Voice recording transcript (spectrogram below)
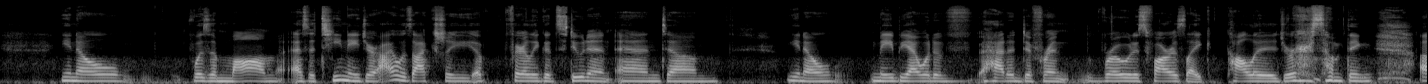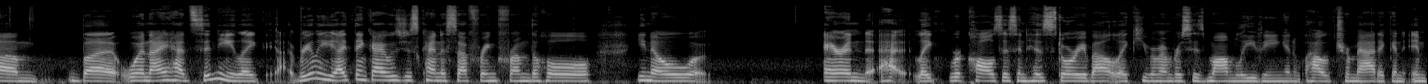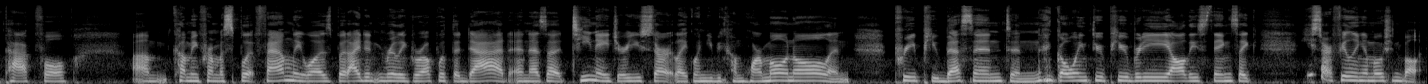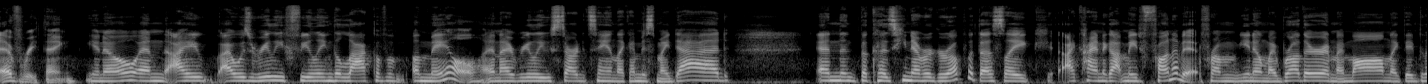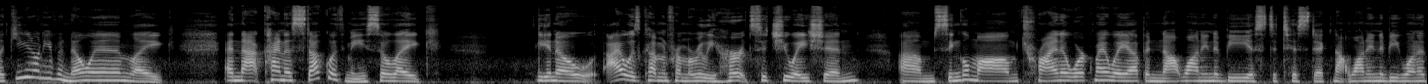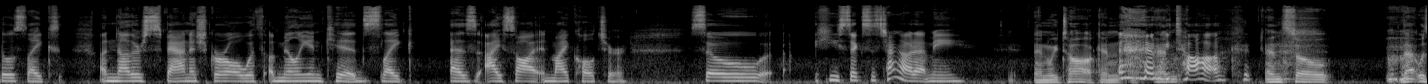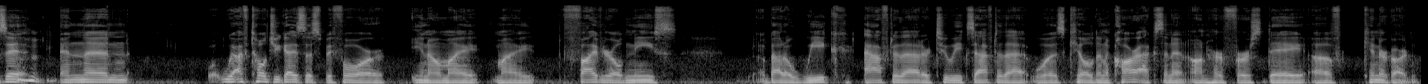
you know, was a mom as a teenager, I was actually a fairly good student, and um, you know, maybe I would have had a different road as far as like college or something. Um, but when I had Sydney, like really, I think I was just kind of suffering from the whole, you know, Aaron ha- like recalls this in his story about like he remembers his mom leaving and how traumatic and impactful um, coming from a split family was, but I didn't really grow up with a dad. And as a teenager, you start like when you become hormonal and prepubescent and going through puberty, all these things, like you start feeling emotion about everything, you know? And I, I was really feeling the lack of a, a male. And I really started saying like, I miss my dad and then because he never grew up with us like i kind of got made fun of it from you know my brother and my mom. Like they'd be like you don't even know him like and that kind of stuck with me. So like you know i was coming from a really hurt situation um, single mom trying to work my way up and not wanting to be a statistic not wanting to be one of those like another spanish girl with a million kids like as i saw it in my culture. So he sticks his tongue out at me. And we talk and, and, we talk. and so that was it. And then i've told you guys this before you know my my five year old niece about a week after that or two weeks after that was killed in a car accident on her first day of kindergarten.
